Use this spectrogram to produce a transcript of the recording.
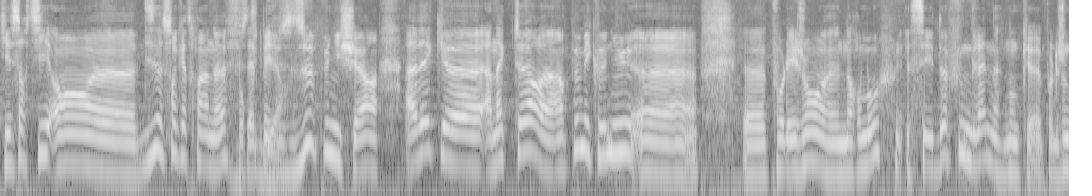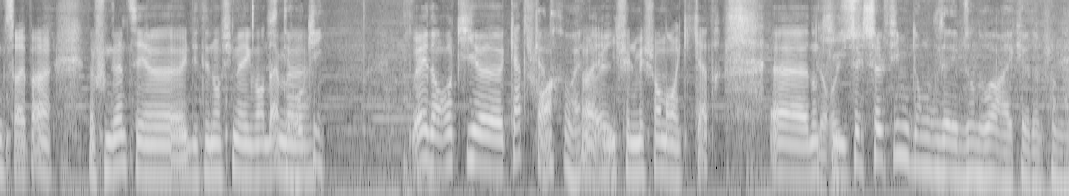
qui est sorti en euh, 1989, Beaucoup de s'appelle. The Punisher, avec euh, un acteur un peu méconnu euh, euh, pour les gens euh, normaux. C'est Dolph Lundgren. Donc euh, pour les gens qui ne sauraient pas, Dolph Lundgren, c'est euh, il était dans le film avec Van Damme. Euh, Rocky. Ouais, dans Rocky euh, 4, je crois. Ouais. Il fait le méchant dans Rocky 4. Euh, donc il-. C'est le seul film dont vous avez besoin de voir avec euh, Dolph Lundgren.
